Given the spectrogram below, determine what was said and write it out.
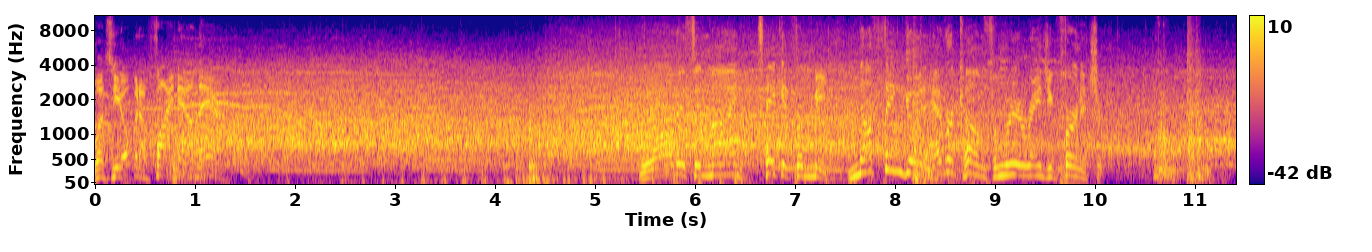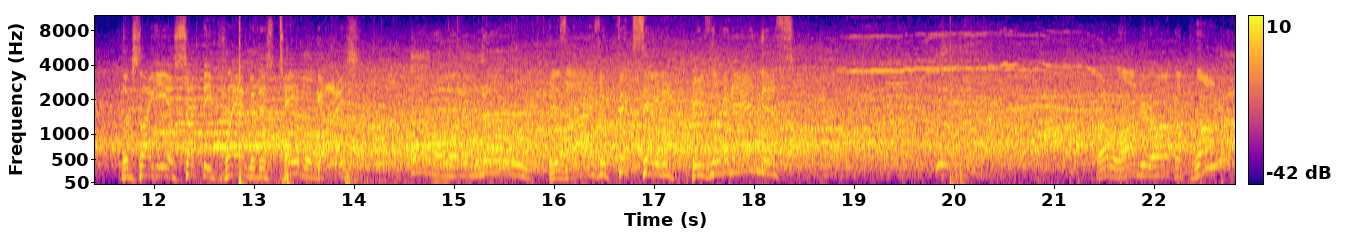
What's he open to find down there? With all this in mind, take it from me. Nothing good ever comes from rearranging furniture. Looks like he has something planned with this table, guys. Oh, what a no. His eyes are fixated. He's looking to end this. Double under on the block.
